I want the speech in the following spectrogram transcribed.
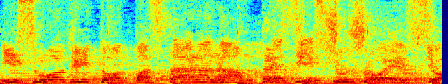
И смотрит он по сторонам, да здесь чужое все.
